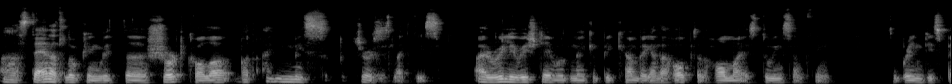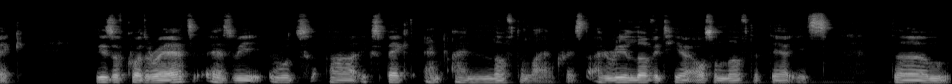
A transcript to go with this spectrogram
uh, standard looking with the short collar, but I miss jerseys like this. I really wish they would make a big comeback, and I hope that Joma is doing something to bring this back. It is of course red, as we would uh, expect, and I love the lion crest. I really love it here. I also love that there is the, um,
